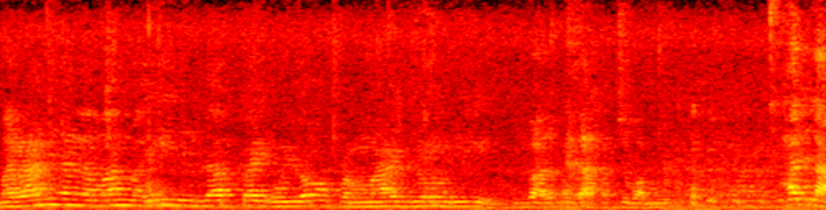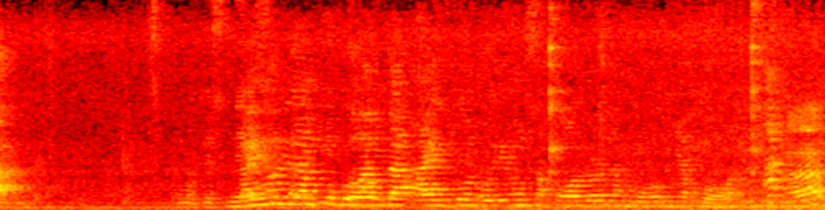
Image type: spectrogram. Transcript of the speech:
Marami na naman mai-love kay Uyong from Marjorie. Hindi ko alam may dapat jowa mo. Hala. Ngayon lang po gumanda icon Uyong sa color ng buhok niya po. Ha?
